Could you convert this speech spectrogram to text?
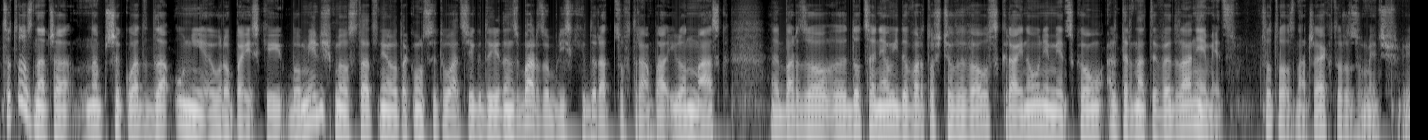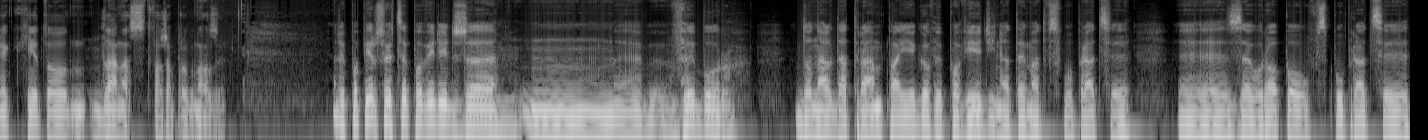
Co to oznacza na przykład dla Unii Europejskiej? Bo mieliśmy ostatnio taką sytuację, gdy jeden z bardzo bliskich doradców Trumpa, Elon Musk, e, bardzo e, doceniał i dowartościowywał skrajną niemiecką alternatywę dla Niemiec. Co to oznacza? Jak to rozumieć? Jakie to dla nas stwarza prognozy? Po pierwsze chcę powiedzieć, że mm, wybór Donalda Trumpa i jego wypowiedzi na temat współpracy e, z Europą, współpracy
